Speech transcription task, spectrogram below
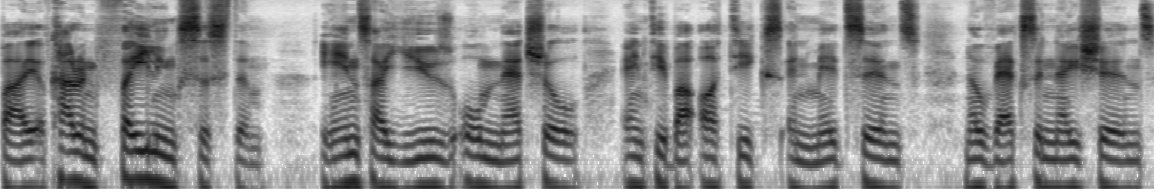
by a current failing system? Hence, I use all natural antibiotics and medicines, no vaccinations,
